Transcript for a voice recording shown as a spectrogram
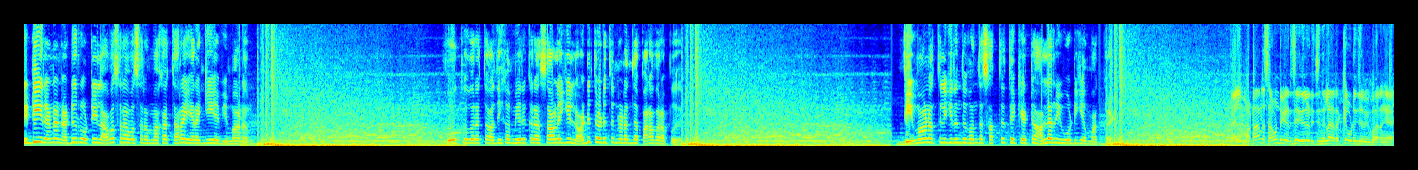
திடீரென நடு ரோட்டில் அவசர அவசரமாக தர இறங்கிய விமானம். போக்குவரத்து அதிகம் இருக்கிற சாலையில் அடுத்தடுத்து நடந்த பரபரப்பு. விமானத்தில் இருந்து வந்த சத்தத்தை கேட்டு அலறி ஓடிய மக்கள். மேலே மடான சவுண்டு அடிச்சு இதில் அடிச்சு ரெக்க ஒடிஞ்சிருக்கு பாருங்க.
